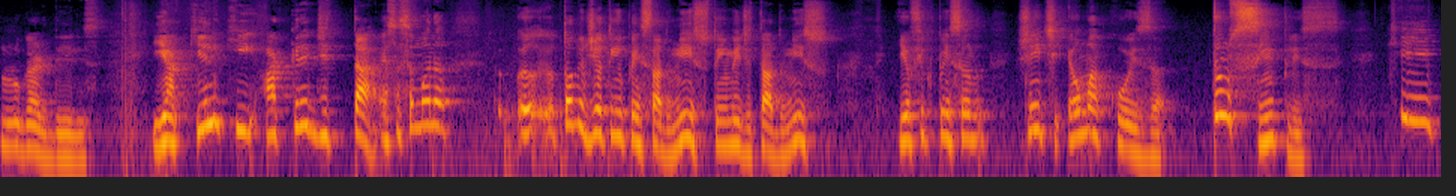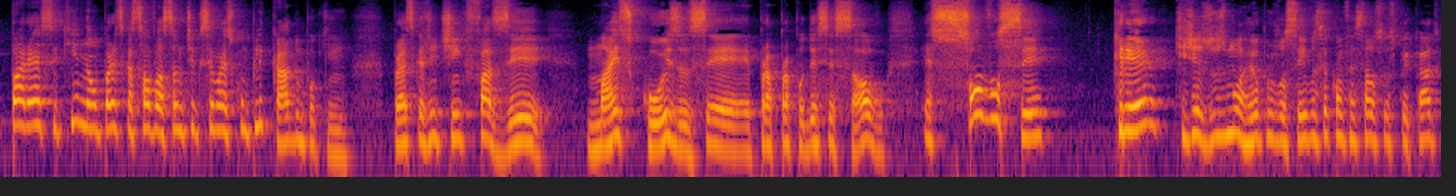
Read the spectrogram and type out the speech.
no lugar deles. E aquele que acreditar, essa semana, eu, eu, todo dia eu tenho pensado nisso, tenho meditado nisso, e eu fico pensando, gente, é uma coisa tão simples que parece que não, parece que a salvação tinha que ser mais complicada um pouquinho. Parece que a gente tinha que fazer mais coisas é, para poder ser salvo. É só você crer que Jesus morreu por você e você confessar os seus pecados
